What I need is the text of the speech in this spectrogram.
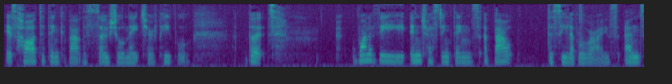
it's hard to think about the social nature of people. But one of the interesting things about the sea level rise, and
